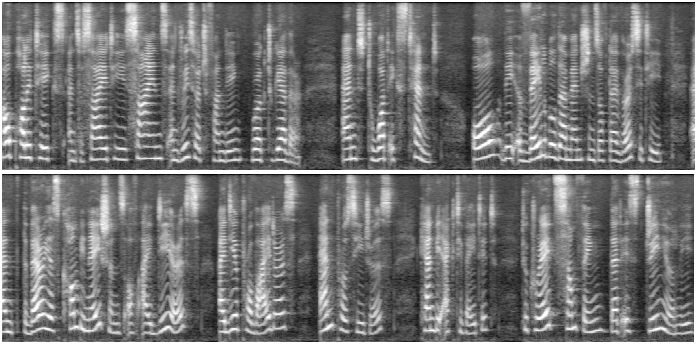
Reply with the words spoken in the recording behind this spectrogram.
how politics and society, science and research funding work together and to what extent all the available dimensions of diversity and the various combinations of ideas, idea providers and procedures can be activated to create something that is genuinely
